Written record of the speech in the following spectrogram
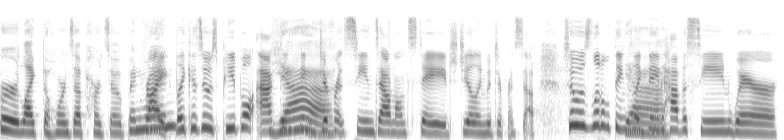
For like the horns up, hearts open Right, one. like because it was people acting Yeah. different scenes out on stage, dealing with different stuff. So it was little things like they'd have a scene where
